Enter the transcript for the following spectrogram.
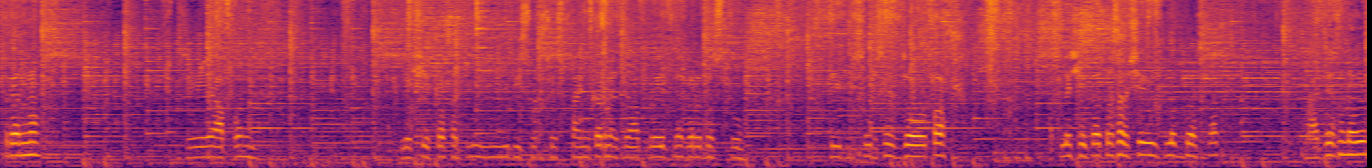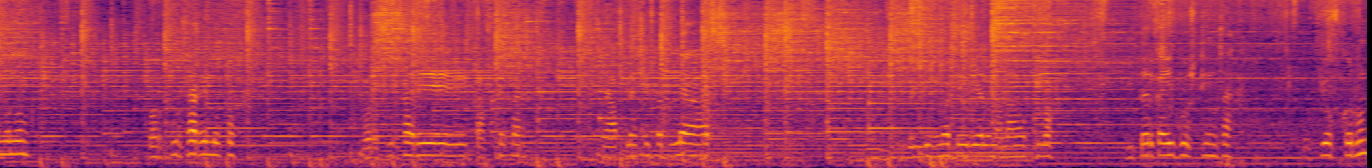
मित्रांनो हे आपण आपल्या शेतासाठी रिसोर्सेस फाईन करण्याचा प्रयत्न करत असतो. ते रिसोर्सेस जवळपास आपल्या शेतातच असे उपलब्ध असतात. माझेच नव्हे म्हणून भरपूर सारे लोक भरपूर सारे कास्तकार हे आपल्या शेतातल्या बिल्डिंग मटेरियल म्हणावं किंवा इतर काही गोष्टींचा उपयोग करून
